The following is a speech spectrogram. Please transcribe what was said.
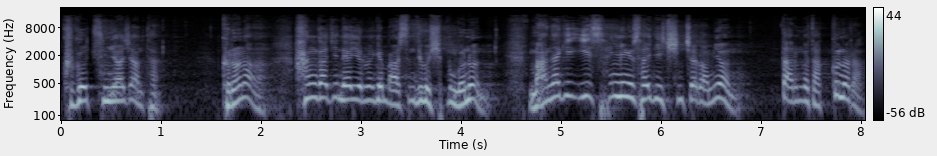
그거 중요하지 않다. 그러나 한 가지 내가 여러분에게 말씀드리고 싶은 거는 만약에 이 생명의 사역이 진짜라면 다른 거 다 끊어라.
